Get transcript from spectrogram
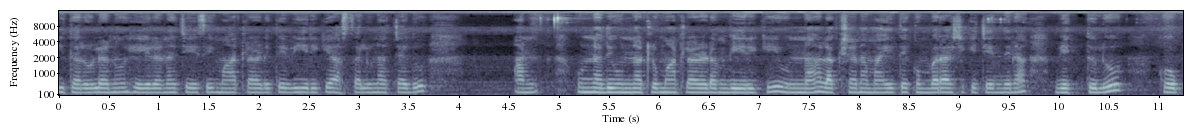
ఇతరులను హేళన చేసి మాట్లాడితే వీరికి అస్సలు నచ్చదు. అన్ ఉన్నది ఉన్నట్లు మాట్లాడడం వీరికి ఉన్న లక్షణం అయితే కుంభరాశికి చెందిన వ్యక్తులు కోప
